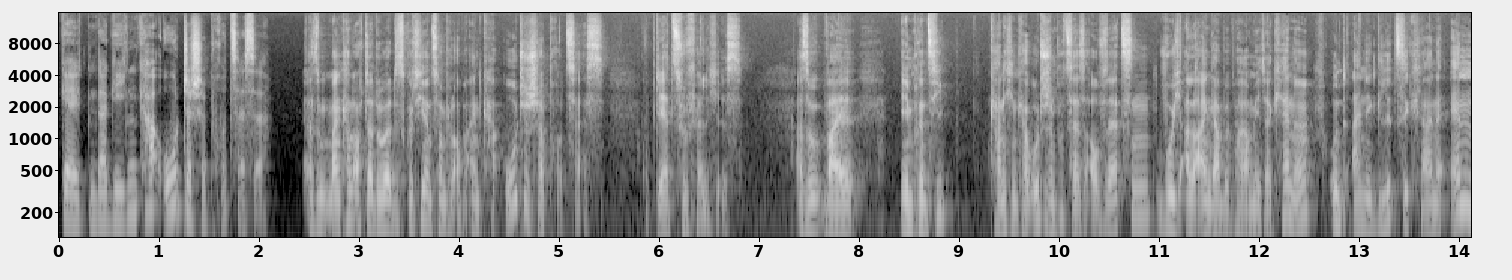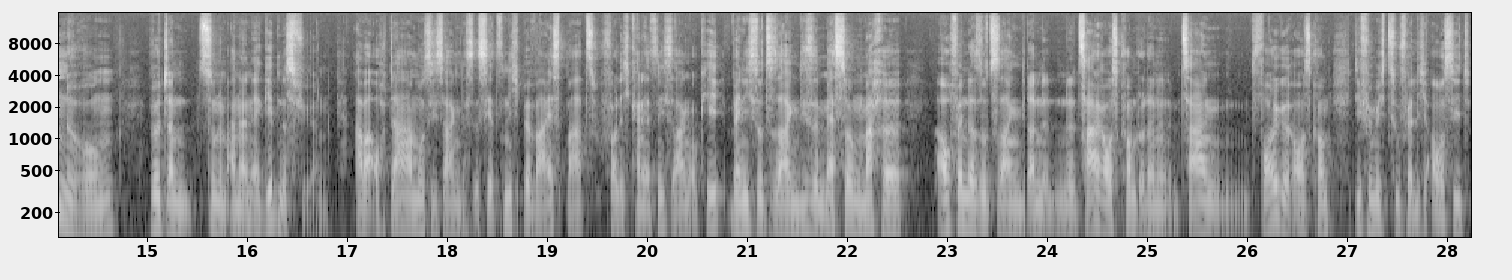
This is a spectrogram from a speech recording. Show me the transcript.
gelten dagegen chaotische Prozesse. Also man kann auch darüber diskutieren, zum Beispiel, ob ein chaotischer Prozess, ob der zufällig ist. Also weil im Prinzip kann ich einen chaotischen Prozess aufsetzen, wo ich alle Eingabeparameter kenne und eine glitzekleine Änderung wird dann zu einem anderen Ergebnis führen. Aber auch da muss ich sagen, das ist jetzt nicht beweisbar Zufall. Ich kann jetzt nicht sagen, okay, wenn ich sozusagen diese Messung mache, auch wenn da sozusagen dann eine Zahl rauskommt oder eine Zahlenfolge rauskommt, die für mich zufällig aussieht,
